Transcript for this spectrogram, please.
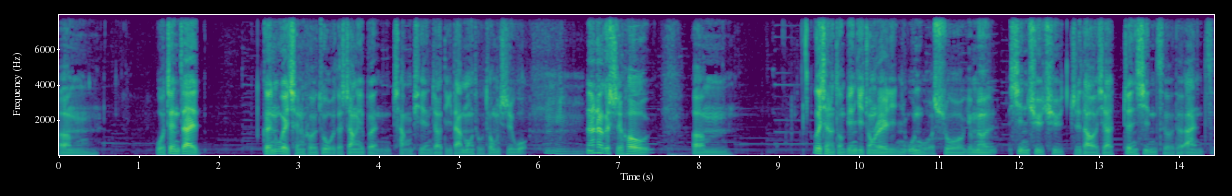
嗯，我正在跟魏晨合作我的上一本长篇叫《抵达梦土通知我》。嗯，那那个时候，嗯，卫城的总编辑钟瑞林问我说：“有没有兴趣去知道一下郑信泽的案子？”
